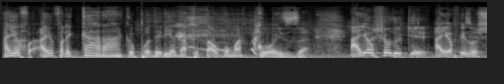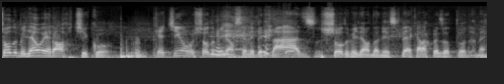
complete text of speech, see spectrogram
Aí, eu, aí eu falei, caraca, eu poderia adaptar alguma coisa. Aí eu, o show do quê? aí eu fiz o Show do Milhão erótico. Que tinha o Show do Milhão Celebridades, o Show do Milhão da Nestlé, aquela coisa toda, né?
